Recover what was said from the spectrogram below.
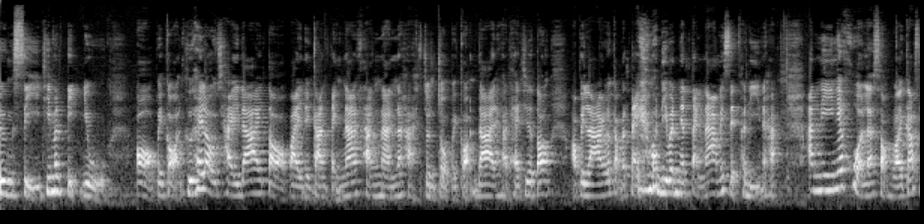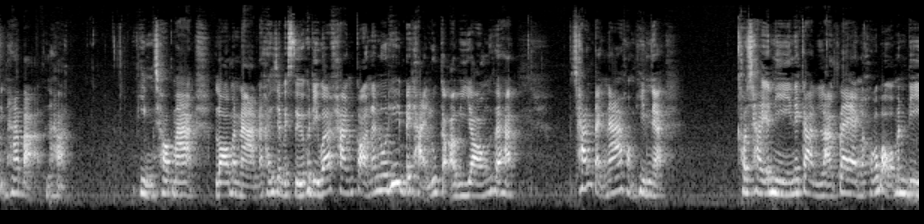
ดึงสีที่มันติดอยู่ ออกไปก่อนคือให้เราใช้ได้ต่อไปในการแต่งหน้าครั้งนั้นนะคะ จนจบไปก่อนได้นะคะแทนที่จะต้องเอาไปล้างแล้วกลับมาแต่งพอดีวันนี้แต่งหน้าไม่เสร็จพอดีนะคะ อันนี้เนี่ยขวดละ 295 บาทนะคะพิมพ์ชอบมากรอมานานนะคะที่จะไปซื้อพอดีว่าครั้งก่อนนั่นนู้นที่พิมไปถ่ายรูปกับอวิยองนะคะช่างแต่งหน้าของพิมพ์เนี่ย เขาใช้อันนี้ในการล้างแปรงแล้วเขาก็บอกว่ามันดี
